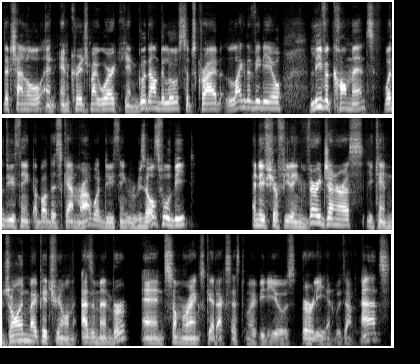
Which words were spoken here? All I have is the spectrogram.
the channel and encourage my work, you can go down below, subscribe, like the video, leave a comment. What do you think about this camera? What do you think the results will be? And if you're feeling very generous, you can join my Patreon as a member, and some ranks get access to my videos early and without ads.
